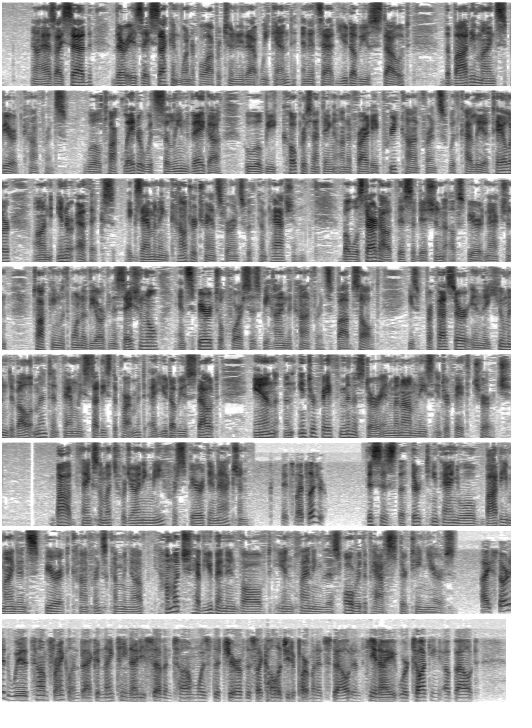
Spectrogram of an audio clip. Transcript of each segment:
Now, as I said, there is a second wonderful opportunity that weekend, and it's at UW Stout, the Body, Mind, Spirit Conference. We'll talk later with Celine Vega, who will be co presenting on the Friday pre conference with Kylea Taylor on inner ethics, examining countertransference with compassion. But we'll start out this edition of Spirit in Action talking with one of the organizational and spiritual forces behind the conference, Bob Salt. He's a professor in the Human Development and Family Studies Department at UW Stout and an interfaith minister in Menomonie Interfaith Church. Bob, thanks so much for joining me for Spirit in Action. It's my pleasure. This is the 13th annual Body, Mind, and Spirit conference coming up. How much have you been involved in planning this over the past 13 years? I started with Tom Franklin back in 1997. Tom was the chair of the psychology department at Stout, and he and I were talking about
